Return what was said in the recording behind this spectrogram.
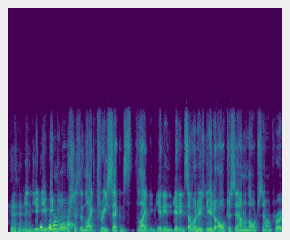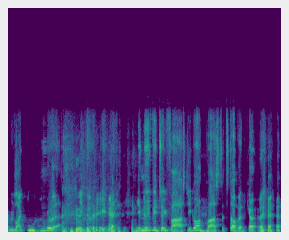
you'd, you'd, be nauseous in like three seconds. Like getting getting someone who's new to ultrasound on the ultrasound probe, you're like, you're moving too fast. You're going past it. Stop it.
